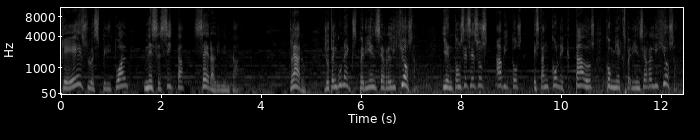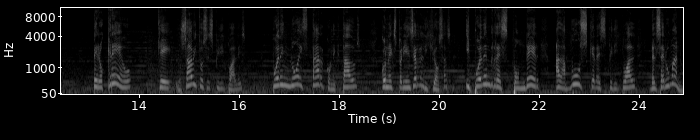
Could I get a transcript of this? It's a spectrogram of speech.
que es lo espiritual, necesita ser alimentado. Claro, yo tengo una experiencia religiosa y entonces esos hábitos están conectados con mi experiencia religiosa. Pero creo que los hábitos espirituales pueden no estar conectados con experiencias religiosas y pueden responder a la búsqueda espiritual del ser humano.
